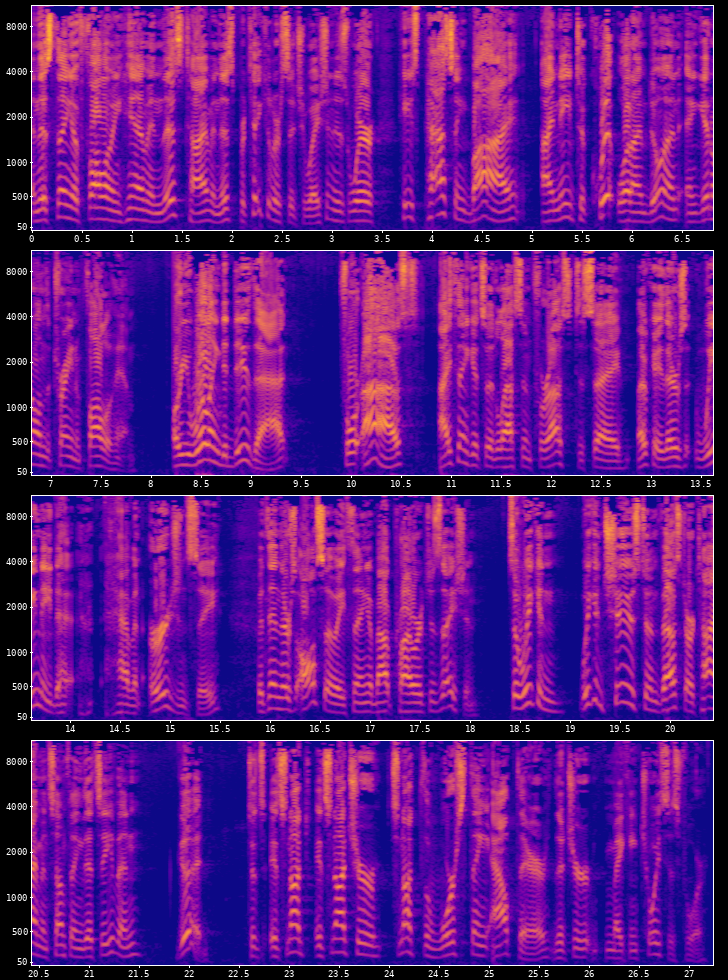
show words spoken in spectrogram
and this thing of following him in this time, in this particular situation, is where he's passing by. I need to quit what I'm doing and get on the train and follow him. Are you willing to do that? For us, I think it's a lesson for us to say, okay, there's, we need to have an urgency, but then there's also a thing about prioritization. So we can, we can choose to invest our time in something that's even good. It's, not, it's not your, it's not the worst thing out there that you're making choices for.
